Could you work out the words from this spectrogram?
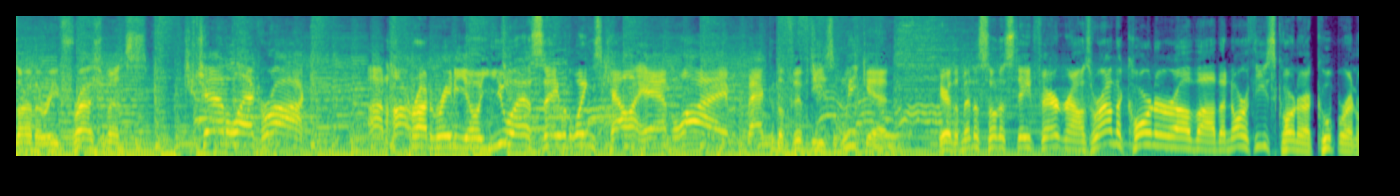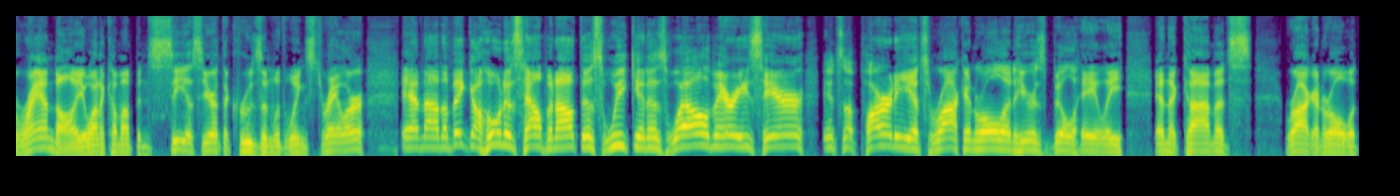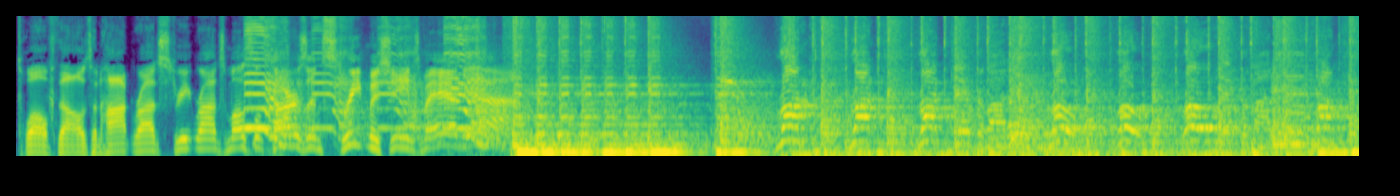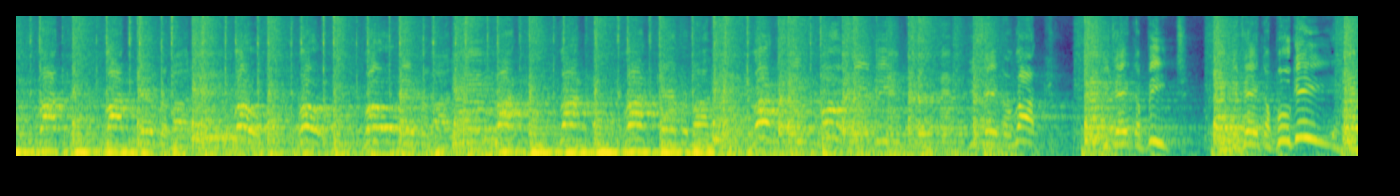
Are the refreshments. Cadillac Rock on Hot Rod Radio USA with Wings Callahan live. Back to the 50s weekend here at the Minnesota State Fairgrounds. We're on the corner of uh, the northeast corner of Cooper and Randall. You want to come up and see us here at the Cruising with Wings trailer. And uh, the Big Kahuna's helping out this weekend as well. Mary's here. It's a party. It's rock and roll. And here's Bill Haley and the Comets. Rock and roll with 12,000 hot rods, street rods, muscle cars, and street machines, man. Yeah. You take a boogie,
